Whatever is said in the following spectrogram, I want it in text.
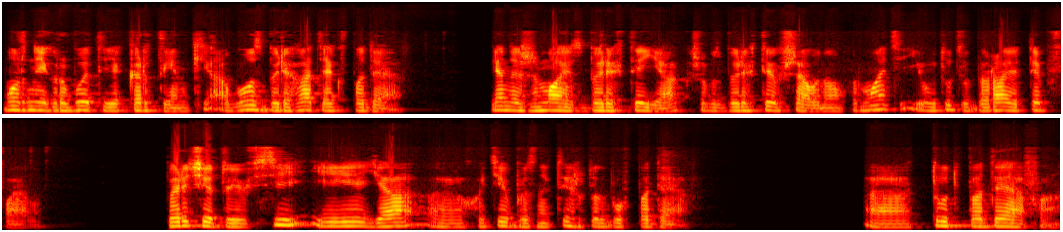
Можна їх робити як картинки або зберігати як в PDF. Я нажимаю Зберегти як, щоб зберегти в ще одному форматі, і отут вибираю тип файлу. Перечитую всі, і я хотів би знайти, щоб тут був PDF. Тут PDF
